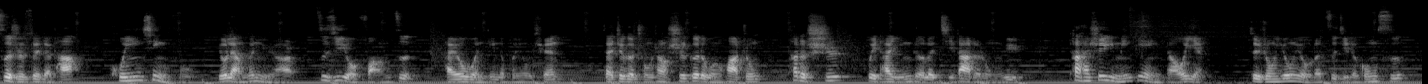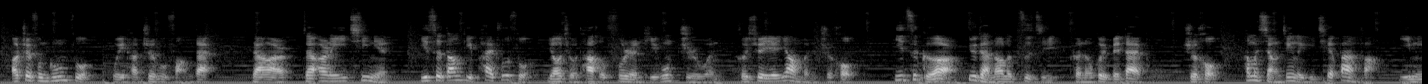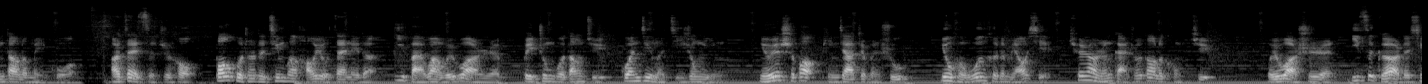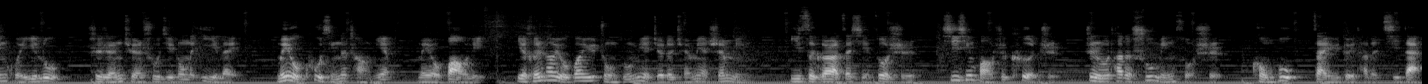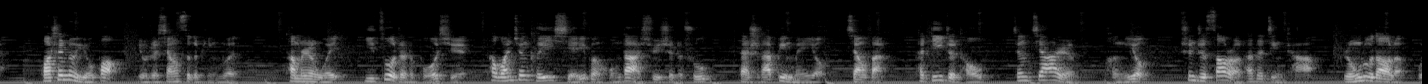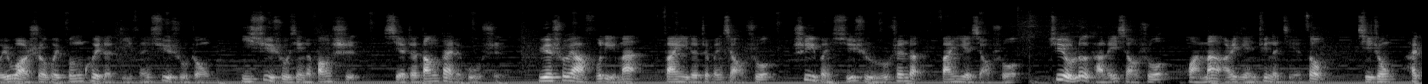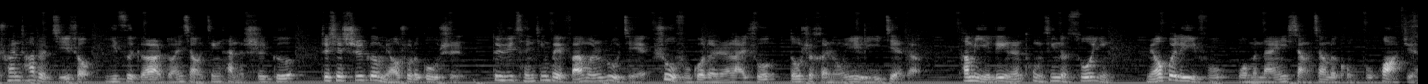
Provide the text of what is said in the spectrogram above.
四十岁的他，婚姻幸福，有两个女儿，自己有房子，还有稳定的朋友圈。在这个崇尚诗歌的文化中，他的诗为他赢得了极大的荣誉。他还是一名电影导演，最终拥有了自己的公司，而这份工作为他支付房贷。然而，在二零一七年，一次当地派出所要求他和夫人提供指纹和血液样本之后，伊兹格尔预感到了自己可能会被逮捕。之后，他们想尽了一切办法移民到了美国。而在此之后，包括他的亲朋好友在内的一百万维吾尔人被中国当局关进了集中营。《纽约时报》评价这本书用很温和的描写，却让人感受到了恐惧。维吾尔诗人伊兹格尔的新回忆录是人权书籍中的异类。没有酷刑的场面，没有暴力，也很少有关于种族灭绝的全面声明。伊兹格尔在写作时悉心保持克制，正如他的书名所示，恐怖在于对他的期待。华盛顿邮报有着相似的评论，他们认为以作者的博学，他完全可以写一本宏大叙事的书，但是他并没有。相反，他低着头，将家人、朋友，甚至骚扰他的警察融入到了维吾尔社会崩溃的底层叙述中。以叙述性的方式写着当代的故事。约书亚·弗里曼翻译的这本小说是一本栩栩如生的翻页小说，具有勒卡雷小说缓慢而严峻的节奏，其中还穿插着几首伊兹格尔短小精悍的诗歌。这些诗歌描述的故事，对于曾经被繁文縟节束缚过的人来说，都是很容易理解的。他们以令人痛心的缩影，描绘了一幅我们难以想象的恐怖画卷。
